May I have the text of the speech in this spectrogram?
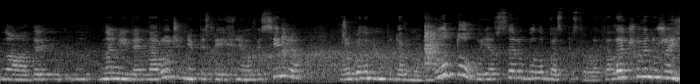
На, день, на мій день народження після їхнього весілля зробили мені подарунок. До того я все робила без пістолета, але якщо він вже є,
